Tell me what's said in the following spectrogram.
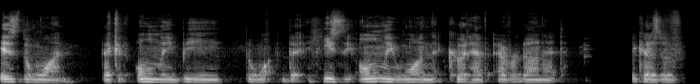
is the one that could only be the one that he's the only one that could have ever done it because of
